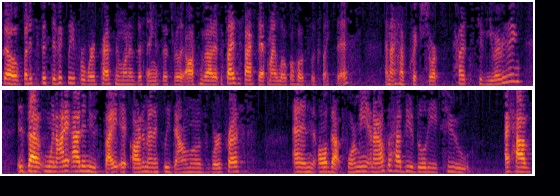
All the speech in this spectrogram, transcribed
So, but it's specifically for WordPress, and one of the things that's really awesome about it, besides the fact that my local host looks like this, and I have quick shortcuts to view everything, is that when I add a new site, it automatically downloads WordPress and all of that for me. And I also have the ability to, I have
